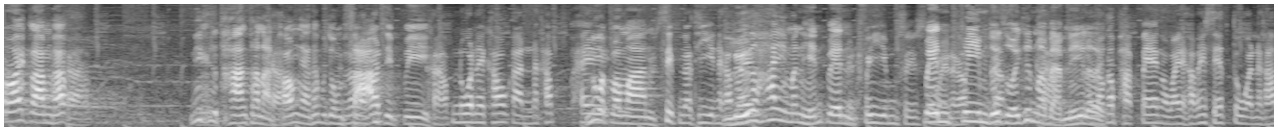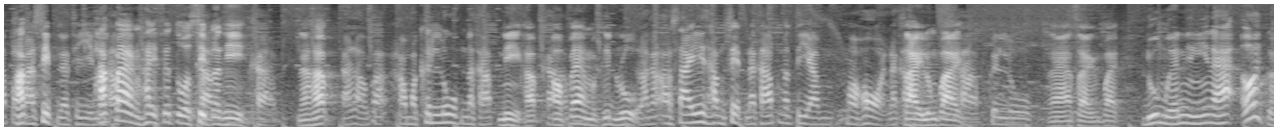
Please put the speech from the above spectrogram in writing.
500กรัมครับครับ นี่คือทางถนัดครับเขาไงท่านผู้ชมแล้วเราก็30 ปี ครับนวดให้เข้ากันนะครับให้นวดประมาณ 10 นาทีนะครับหรือให้มันเห็นเป็นเป็นฟิล์มสวยๆเป็นนะครับฟิล์มสวยๆขึ้นมาครับแบบนี้เลยแล้วก็พักแป้งเอาไว้ครับให้เซตตัวนะครับปพัระกมาณ10 นาทีนะคพัรักแป้งให้เซตตัว 10 นาทีครับนะครับแล้วเราก็เอามาขึ้นรูปนะครับนี่ครับครับเอาแป้งมาขึ้นรูป แล้วก็เอาไส้ที่ทำเสร็จนะครับมาเตรียมมาห่อนะครัใส่ลงไปครับขึ้นรูปนะฮะใส่ลงไปดูเหมือนอย่างนี้นะฮะเอ้ยก็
